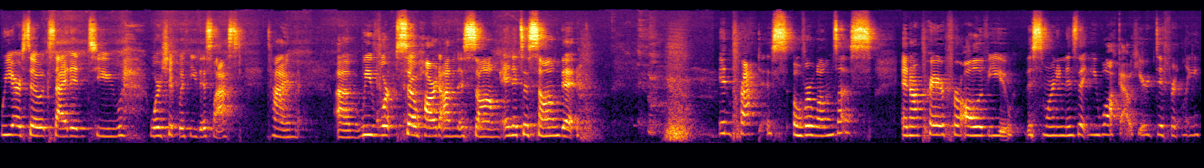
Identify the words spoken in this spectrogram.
We are so excited to worship with you this last time. Um, we've worked so hard on this song, and it's a song that, in practice, overwhelms us. And our prayer for all of you this morning is that you walk out here differently,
